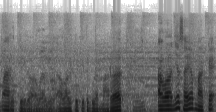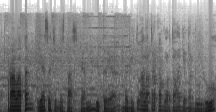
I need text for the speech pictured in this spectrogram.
Maret deh do, awal awal itu kita bulan Maret. Hmm. awalnya saya pakai peralatan ya sejenis Tascam gitu ya dan itu alat rekam wartawan zaman dulu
